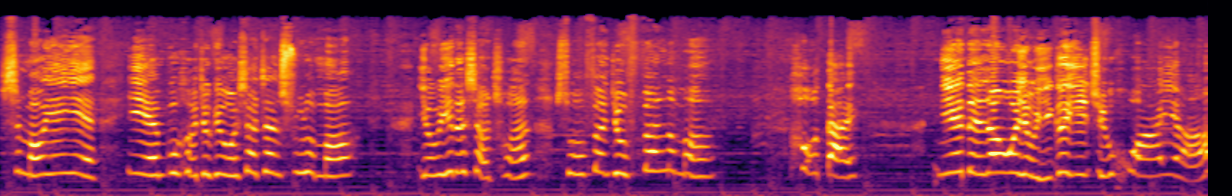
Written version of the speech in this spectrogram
是毛爷爷一言不合就给我下战书了吗？友谊的小船说翻就翻了吗？好歹你也得让我有一个亿去花呀！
